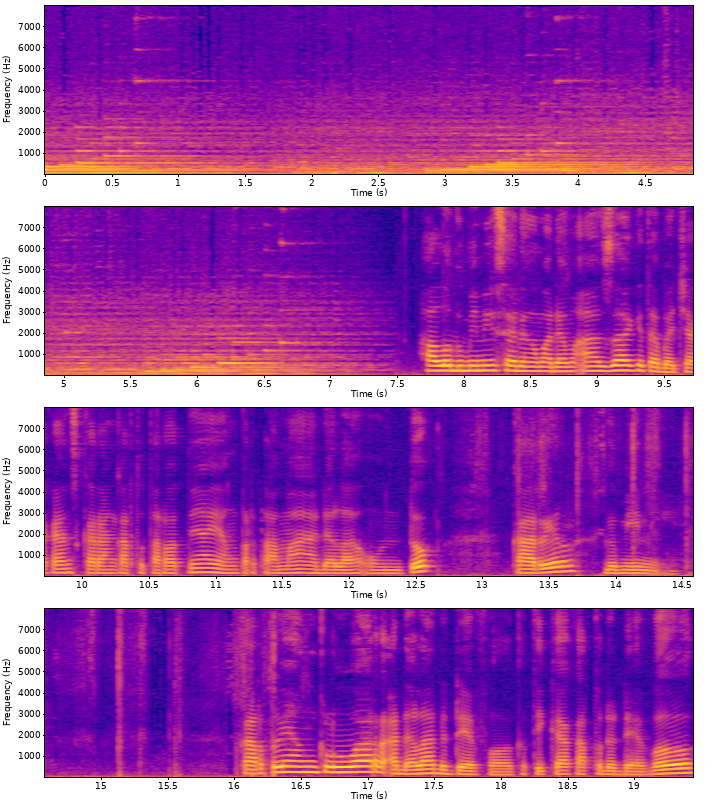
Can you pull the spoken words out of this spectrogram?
Halo Gemini, saya dengan Madam Aza. Kita bacakan sekarang kartu tarotnya. Yang pertama adalah untuk karir Gemini. Kartu yang keluar adalah The Devil. Ketika kartu The Devil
